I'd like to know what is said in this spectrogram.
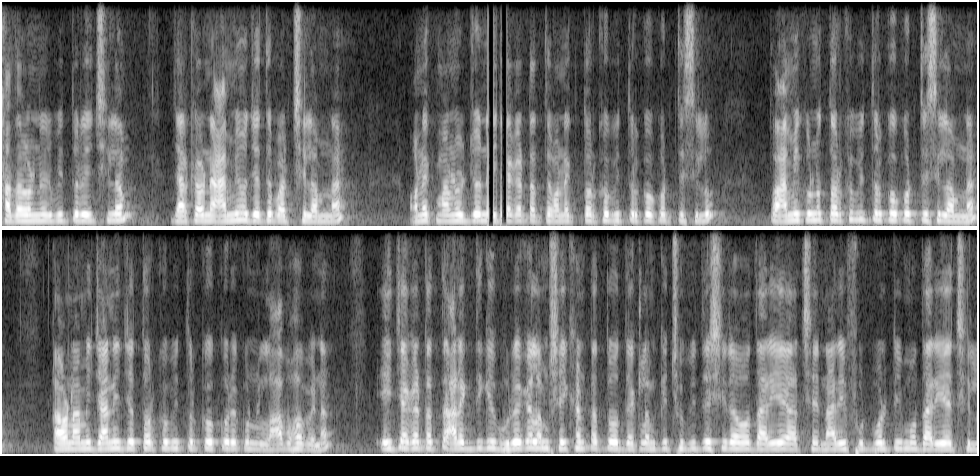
সাধারণের ভিতরেই ছিলাম, যার কারণে আমিও যেতে পারছিলাম না। অনেক মানুষজন এই জায়গাটাতে অনেক তর্ক বিতর্ক করতেছিল। তো আমি কোনো তর্ক বিতর্ক করতেছিলাম না, কারণ আমি জানি যে তর্ক বিতর্ক করে কোনো লাভ হবে না। এই জায়গাটাতে আরেক দিকে ঘুরে গেলাম সেইখানটাতেও দেখলাম কিছু বিদেশিরাও দাঁড়িয়ে আছে, নারী ফুটবল টিমও দাঁড়িয়ে ছিল।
